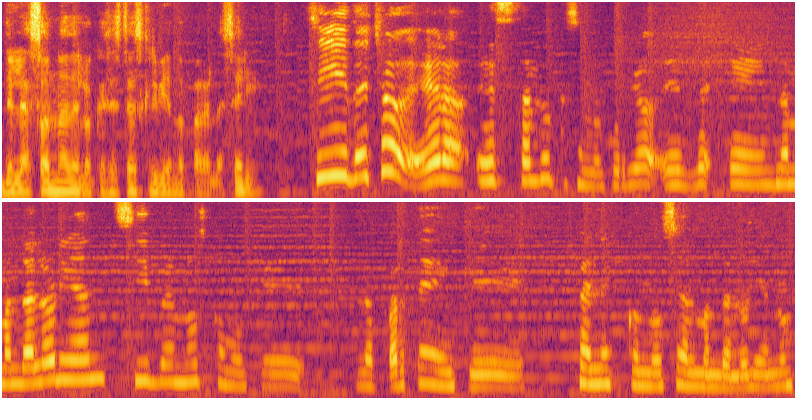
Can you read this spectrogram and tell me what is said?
de la zona de lo que se está escribiendo para la serie. Sí, de hecho era es algo que se me ocurrió. Eh, en The Mandalorian sí vemos como que la parte en que Fennec conoce al Mandaloriano,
